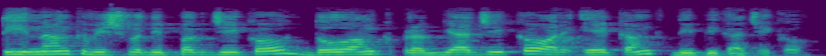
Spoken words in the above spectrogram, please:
तीन अंक विश्व दीपक जी को दो अंक प्रज्ञा जी को और एक अंक दीपिका जी को।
